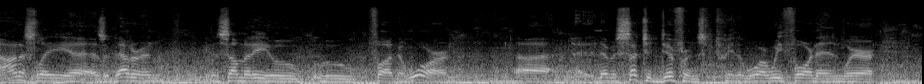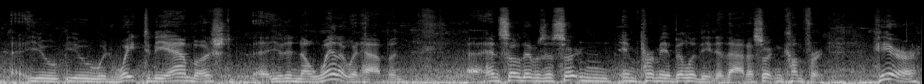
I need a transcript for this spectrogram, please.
honestly, uh, as a veteran and somebody who, who fought in a war, uh, there was such a difference between the war we fought in where you, you would wait to be ambushed, uh, you didn't know when it would happen, uh, and so there was a certain impermeability to that, a certain comfort. Here,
